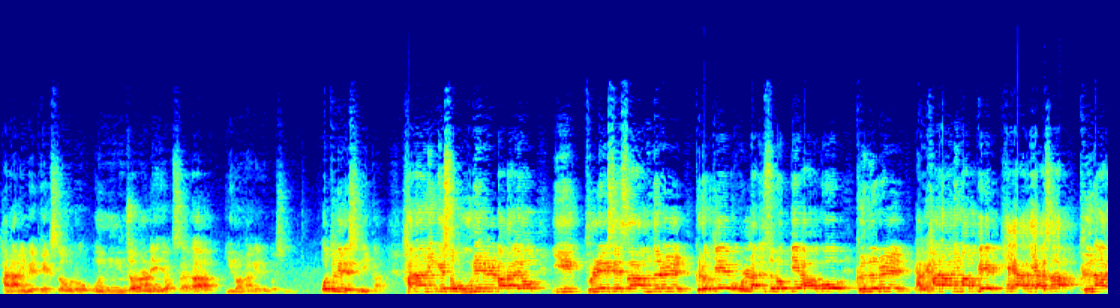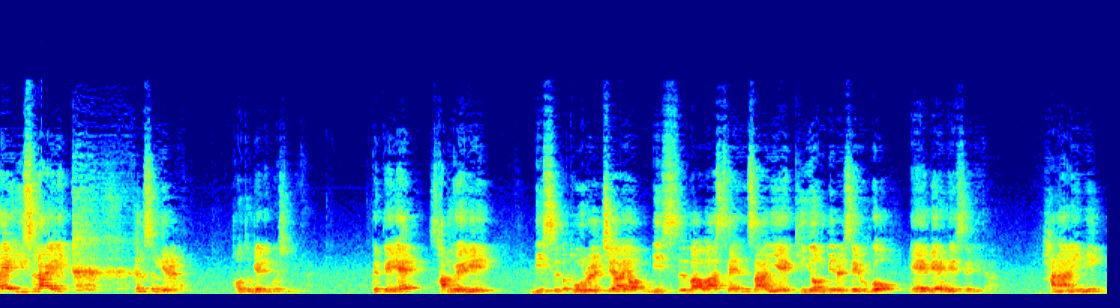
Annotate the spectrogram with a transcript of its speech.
하나님의 백성으로 온전함의 역사가 일어나게 된 것입니다. 어떻게 됐습니까? 하나님께서 우리를 바라여 이 블레셋 사람들을 그렇게 혼란스럽게 하고 그들을 하나님 앞에 패하게 하사 그날에 이스라엘이 큰 승리를 거두게 된 것입니다. 그때에 사무엘이 미스바, 돌을 지하여 미스바와 센 사이에 기념비를 세우고 에베네셀이다. 하나님이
